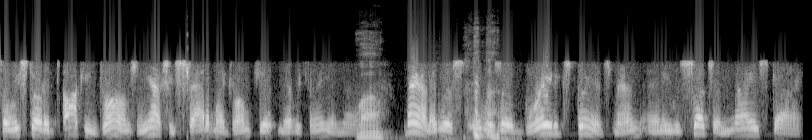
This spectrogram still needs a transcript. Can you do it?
So we started talking drums, and he actually sat at my drum kit and everything, and uh, Wow. man, it was it was a great experience, man. And he was such a nice guy.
